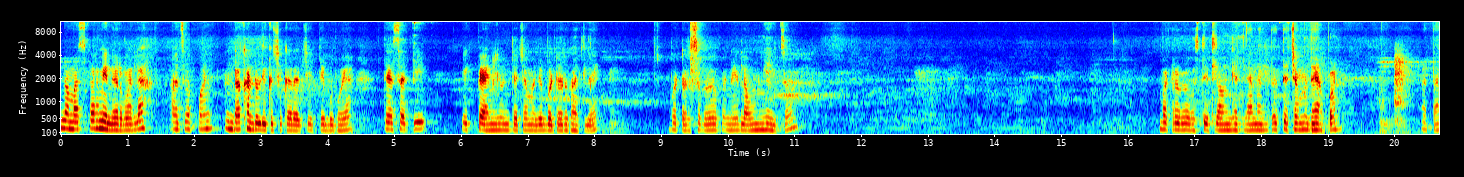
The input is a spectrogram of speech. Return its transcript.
नमस्कार मी निर्मला. आज आपण अंडा खांडोली कशी करायची ते बघूया. त्यासाठी एक पॅन घेऊन त्याच्यामध्ये बटर घातलं आहे बटर सगळंपणे लावून घ्यायचं. बटर व्यवस्थित लावून घेतल्यानंतर त्याच्यामध्ये आपण आता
